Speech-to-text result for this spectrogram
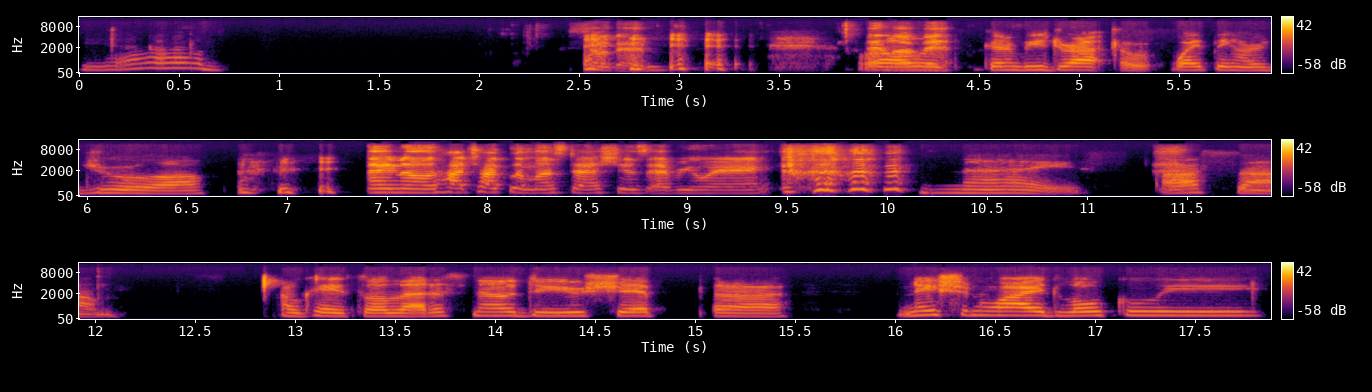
yeah. So good. well, I love it. Gonna be dry, uh, wiping our drool off. I know hot chocolate mustaches everywhere. nice, awesome. Okay, so let us know. Do you ship uh, nationwide, locally?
